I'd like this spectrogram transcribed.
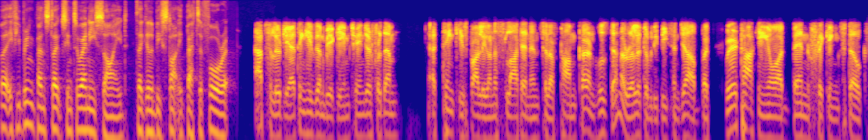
but if you bring Ben Stokes into any side, they're going to be slightly better for it. Absolutely. I think he's going to be a game changer for them. I think he's probably going to slot in instead of Tom Curran, who's done a relatively decent job. But we're talking about Ben freaking Stokes.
